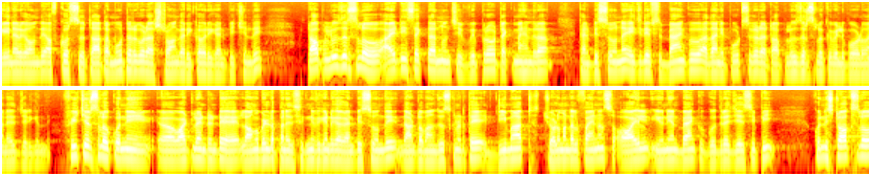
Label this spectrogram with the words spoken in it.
గెయినర్గా ఉంది. అఫ్ కోర్స్ టాటా మోటార్ కూడా స్ట్రాంగ్గా రికవరీ కనిపించింది. టాప్ లూజర్స్లో ఐటీ సెక్టార్ నుంచి విప్రో టెక్ మహేంద్ర కనిపిస్తూ ఉన్నాయి. హెచ్డిఎఫ్సి బ్యాంకు అదాని పూట్స్ కూడా టాప్ లూజర్స్లోకి వెళ్ళిపోవడం అనేది జరిగింది. ఫీచర్స్లో కొన్ని వాటిలో ఏంటంటే లాంగ్ బిల్డప్ అనేది సిగ్నిఫికెంట్గా కనిపిస్తుంది దాంట్లో మనం చూసుకున్నట్టయితే DMart Cholamandal finance oil union bank Godrej GCP. కొన్ని స్టాక్స్లో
